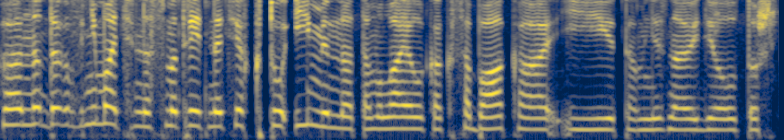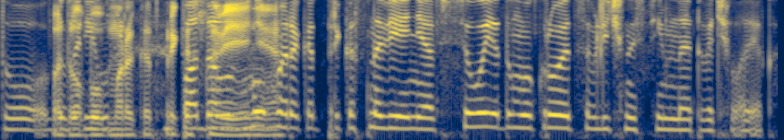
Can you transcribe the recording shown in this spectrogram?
надо внимательно смотреть на тех, кто именно там лаял как собака и там, не знаю, делал то, что Падал в говорил. обморок от Падал в прикосновения. обморок от прикосновения. Все, я думаю, кроется в личности именно этого человека.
